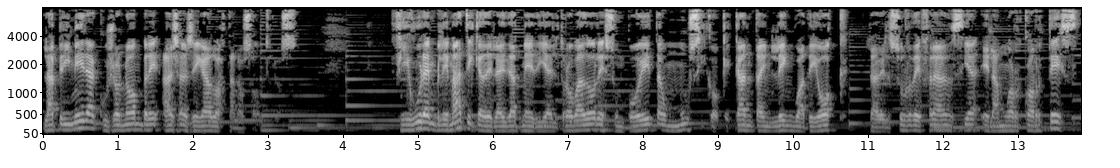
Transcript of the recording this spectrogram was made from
la primera cuyo nombre haya llegado hasta nosotros. Figura emblemática de la Edad Media, el trovador es un poeta, un músico que canta en lengua de Oc, la del sur de Francia, el amor cortés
